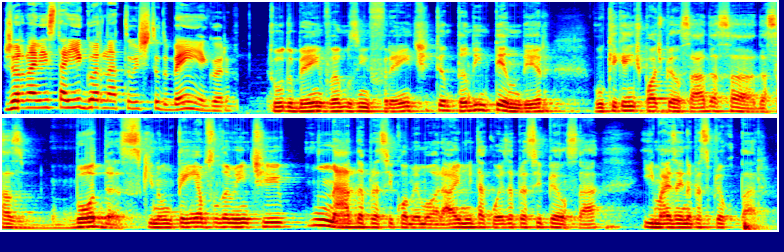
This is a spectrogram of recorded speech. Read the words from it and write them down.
Jornalista Igor Natucci, tudo bem, Igor? Tudo bem, vamos em frente, tentando entender o que, que a gente pode pensar dessa, dessas bodas que não tem absolutamente nada para se comemorar e muita coisa para se pensar e mais ainda para se preocupar.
